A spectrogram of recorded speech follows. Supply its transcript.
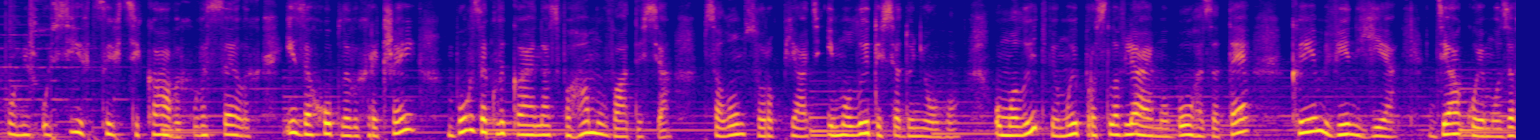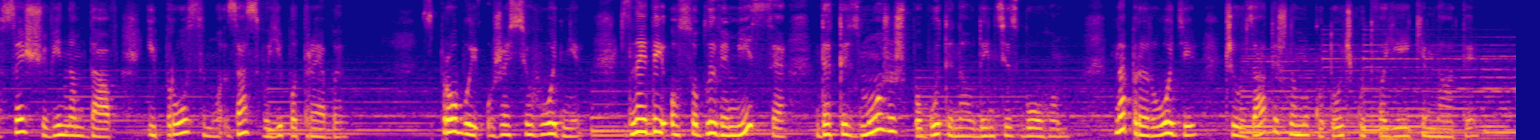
Поміж усіх цих цікавих, веселих і захопливих речей Бог закликає нас вгамуватися, Псалом 45, і молитися до нього. У молитві ми прославляємо Бога за те, ким Він є, дякуємо за все, що Він нам дав, і просимо за свої потреби. Спробуй уже сьогодні, знайди особливе місце, де ти зможеш побути наодинці з Богом, на природі чи у затишному куточку твоєї кімнати.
